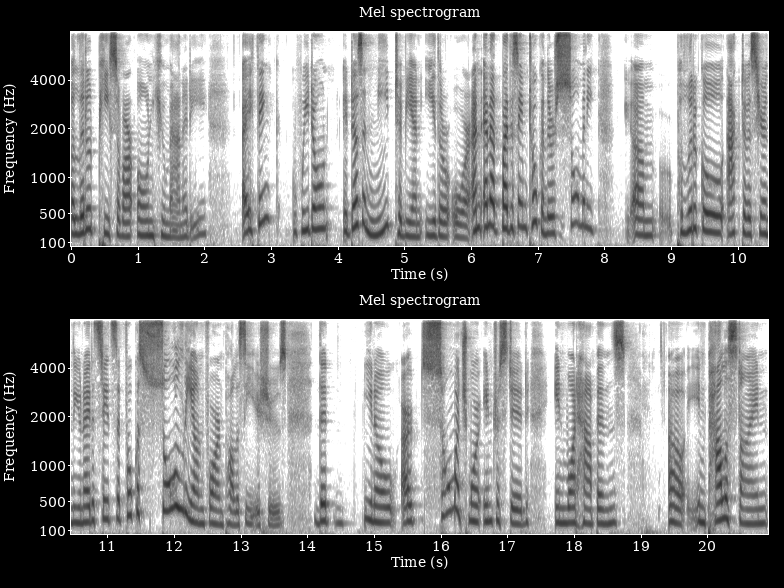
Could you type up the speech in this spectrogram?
a little piece of our own humanity. I think we don't it doesn't need to be an either or. And and by the same token there's so many um, political activists here in the united states that focus solely on foreign policy issues that you know are so much more interested in what happens uh, in palestine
